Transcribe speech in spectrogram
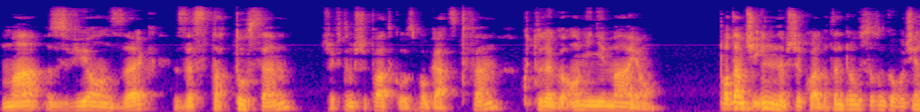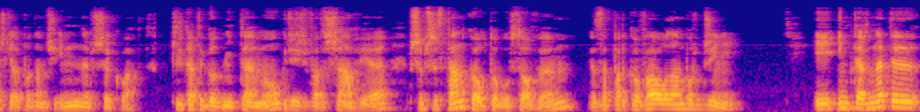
ma związek ze statusem, czyli w tym przypadku z bogactwem, którego oni nie mają. Podam Ci inny przykład, bo ten był stosunkowo ciężki, ale podam Ci inny przykład. Kilka tygodni temu, gdzieś w Warszawie, przy przystanku autobusowym zaparkowało Lamborghini. I internety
